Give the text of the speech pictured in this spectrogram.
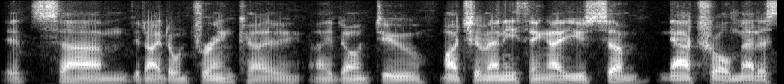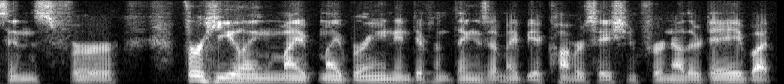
it's um, you know i don't drink. I, I don't do much of anything. I use some natural medicines for for healing my, my brain and different things. That might be a conversation for another day but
